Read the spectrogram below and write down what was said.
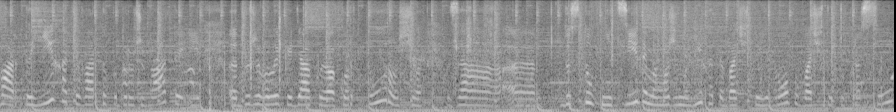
Варто їхати, варто подорожувати. І е, дуже велике дякую Акортуру, що за е, доступні ціни ми можемо їхати, бачити Європу, бачити ту красу.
